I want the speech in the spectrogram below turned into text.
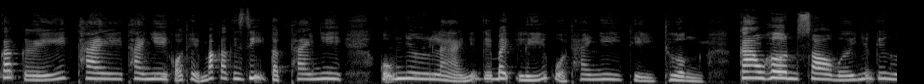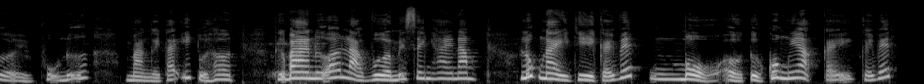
các cái thai thai nhi có thể mắc các cái dị tật thai nhi cũng như là những cái bệnh lý của thai nhi thì thường cao hơn so với những cái người phụ nữ mà người ta ít tuổi hơn. Thứ ba nữa là vừa mới sinh 2 năm lúc này thì cái vết mổ ở tử cung ấy ạ cái cái vết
